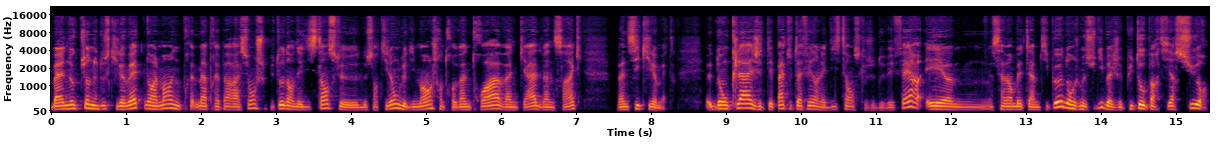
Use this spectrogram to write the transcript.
bah, nocturne de 12 km, normalement, ma préparation, je suis plutôt dans des distances de sortie longue le dimanche, entre 23, 24, 25, 26 km. Donc là, j'étais pas tout à fait dans les distances que je devais faire et euh, ça m'embêtait un petit peu. Donc je me suis dit, bah, je vais plutôt partir sur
